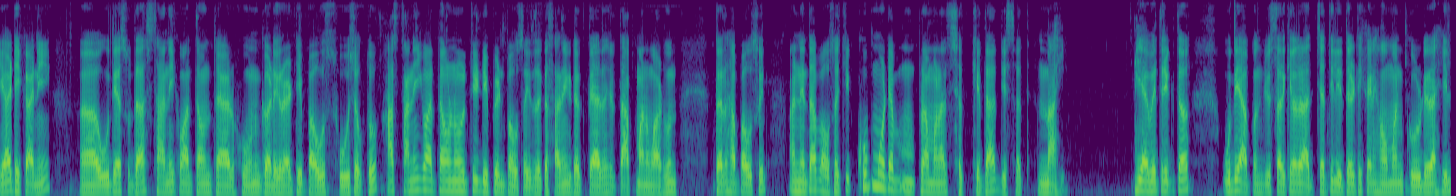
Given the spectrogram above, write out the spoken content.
या ठिकाणी उद्यासुद्धा स्थानिक वातावरण तयार होऊन गडगडाटी पाऊस होऊ शकतो. हा स्थानिक वातावरणावरती डिपेंड पाऊस आहे. जर का स्थानिक ढग तयार असेल तापमान वाढून तर हा पाऊस होईल. अन्यथा पावसाची खूप मोठ्या प्रमाणात शक्यता दिसत नाही. या व्यतिरिक्त उद्या पंचवीस तारखेला राज्यातील इतर ठिकाणी हवामान कोरडे राहील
